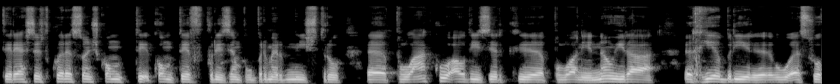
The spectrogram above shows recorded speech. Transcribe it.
ter estas declarações como, te, como teve, por exemplo, o primeiro-ministro polaco ao dizer que a Polónia não irá reabrir sua,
